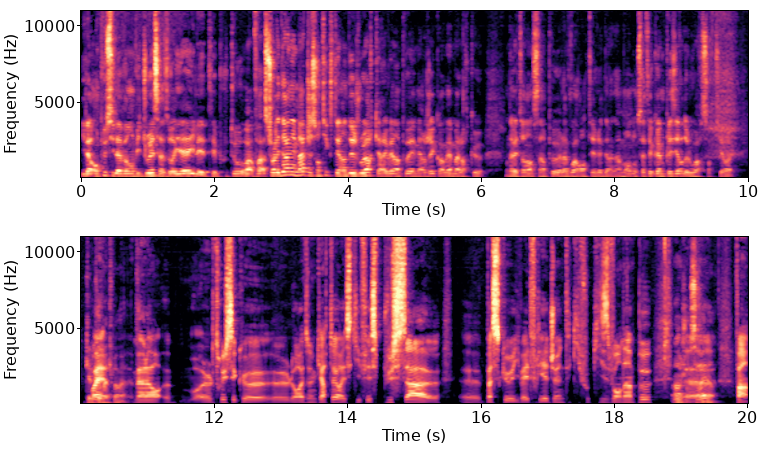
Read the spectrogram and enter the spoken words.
il a, en plus il avait envie de jouer, ça se voyait, il était plutôt... Enfin, sur les derniers matchs j'ai senti que c'était un des joueurs qui arrivait un peu à émerger quand même, alors que on avait tendance à un peu à l'avoir enterré dernièrement. Donc ça fait quand même plaisir de le voir sortir quelques Ouais. matchs pas mal. Mais alors, bon, le truc c'est que euh, Lorenzo Carter, est-ce qu'il fait plus ça euh, euh, parce qu'il va être free agent et qu'il faut qu'il se vende un peu? Ah j'en sais Euh, rien. Enfin,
